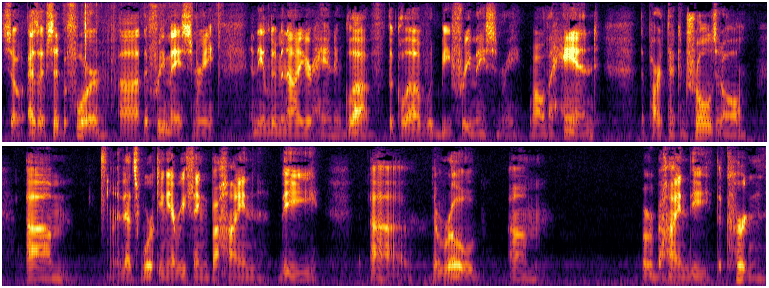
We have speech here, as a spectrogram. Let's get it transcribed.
So, as I've said before, uh, the Freemasonry and the Illuminati are hand and glove. The glove would be Freemasonry, while the hand, the part that controls it all, um, that's working everything behind the uh, the robe um, or behind the, the curtain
